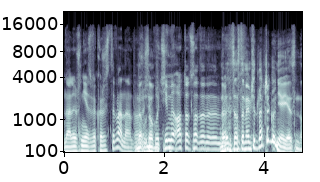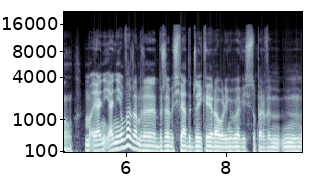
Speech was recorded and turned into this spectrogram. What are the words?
No ale już nie jest wykorzystywana. Bo No, się no- kłócimy o to, co... To, No zastanawiam się, dlaczego nie jest, no. ja, nie, ja nie uważam, że, żeby świat J.K. Rowling był jakiś super wy, mm,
